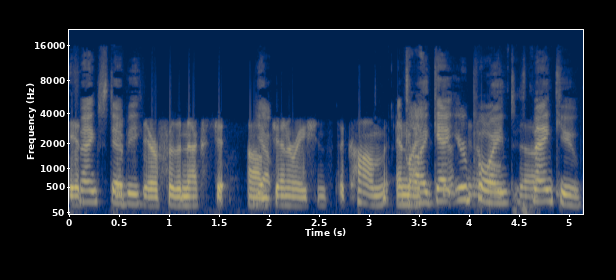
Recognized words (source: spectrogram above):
it's, thanks, Debbie. There for the next um, yep. generations to come. And I get your point. About, uh, Thank you.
